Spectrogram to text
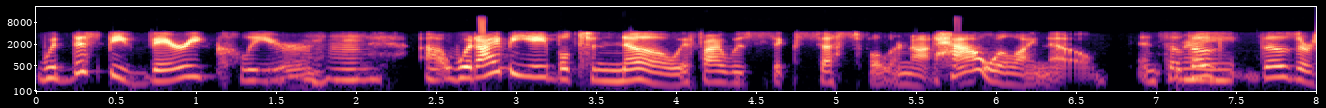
Would this be very clear? Mm-hmm. Uh, would I be able to know if I was successful or not? How will I know? And so right. those those are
